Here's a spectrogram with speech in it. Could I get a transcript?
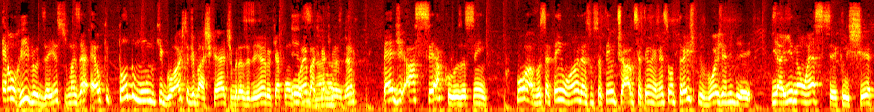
É horrível dizer isso, mas é, é o que todo mundo que gosta de basquete brasileiro, que acompanha Exato. basquete brasileiro, pede há séculos, assim. Pô, você tem o Anderson, você tem o Thiago, você tem o Nenê, são três pivôs de NBA. E aí não é ser clichê.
